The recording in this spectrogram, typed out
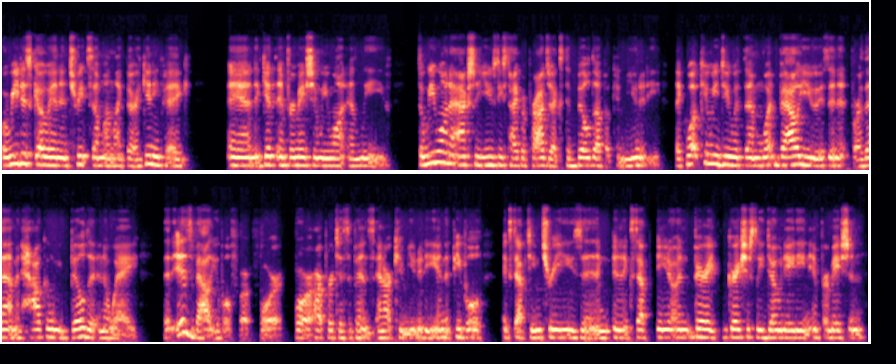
where we just go in and treat someone like they're a guinea pig and get the information we want and leave so we want to actually use these type of projects to build up a community. Like what can we do with them? What value is in it for them? And how can we build it in a way that is valuable for for for our participants and our community and the people accepting trees and, and accept you know and very graciously donating information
